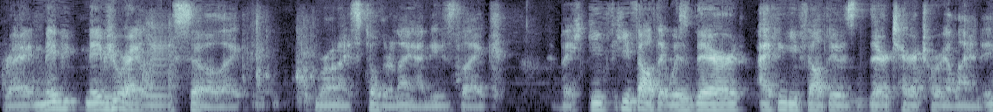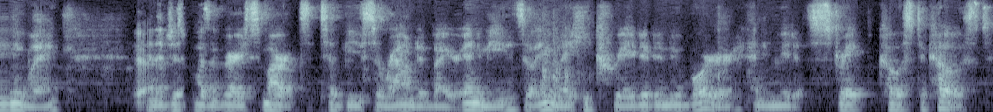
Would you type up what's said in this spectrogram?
right? Maybe maybe rightly so. Like Moroni stole their land. He's like, but he, he felt it was their I think he felt it was their territorial land anyway and it just wasn't very smart to be surrounded by your enemy. So anyway, he created a new border and he made it straight coast to coast,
